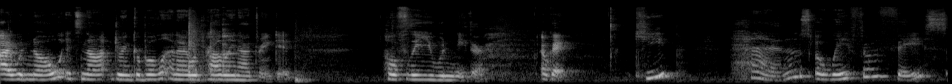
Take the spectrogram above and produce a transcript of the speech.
I would know it's not drinkable and I would probably not drink it. Hopefully you wouldn't either. Okay, keep hands away from face,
